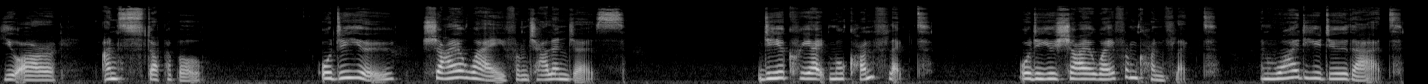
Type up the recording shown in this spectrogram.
you are unstoppable. Or do you shy away from challenges? Do you create more conflict? Or do you shy away from conflict? And why do you do that?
